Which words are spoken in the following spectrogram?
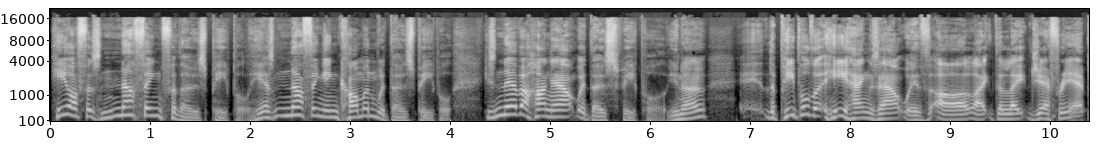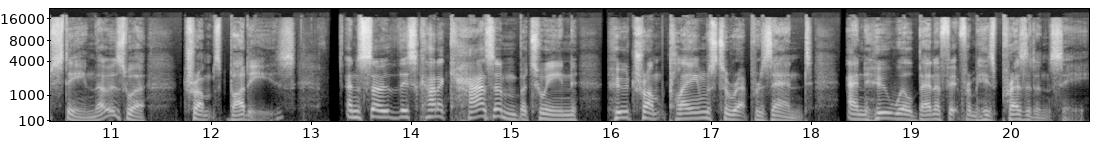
he offers nothing for those people. He has nothing in common with those people. He's never hung out with those people, you know? Eh, The people that he hangs out with are like the late Jeffrey Epstein. Those were Trump's buddies. And so, this kind of chasm between who Trump claims to represent and who will benefit from his presidency.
